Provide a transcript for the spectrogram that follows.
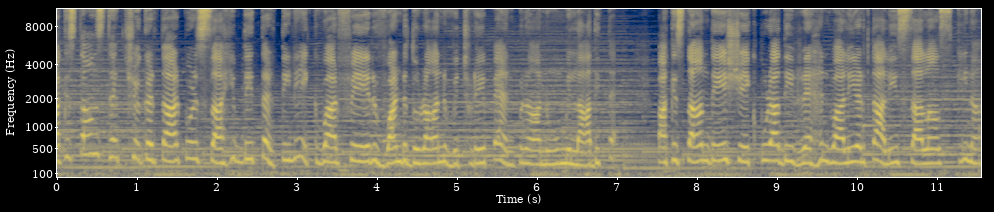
ਪਾਕਿਸਤਾਨ ਸਥਿਤ ਸ਼੍ਰੀ ਸਾਹਿਬ ਦੀ ਧਰਤੀ ਨੇ ਇੱਕ ਵਾਰ ਫੇਰ ਵੰਡ ਦੌਰਾਨ ਵਿਛੜੇ ਭੈਣ ਭਰਾ ਨੂੰ ਮਿਲਾ ਦਿੱਤਾ ਪਾਕਿਸਤਾਨ ਦੇ ਸ਼ੇਖਪੁਰਾ ਦੀ ਰਹਿਣ ਵਾਲੀ 48 ਸਾਲਾਂ ਸਕੀਨਾ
